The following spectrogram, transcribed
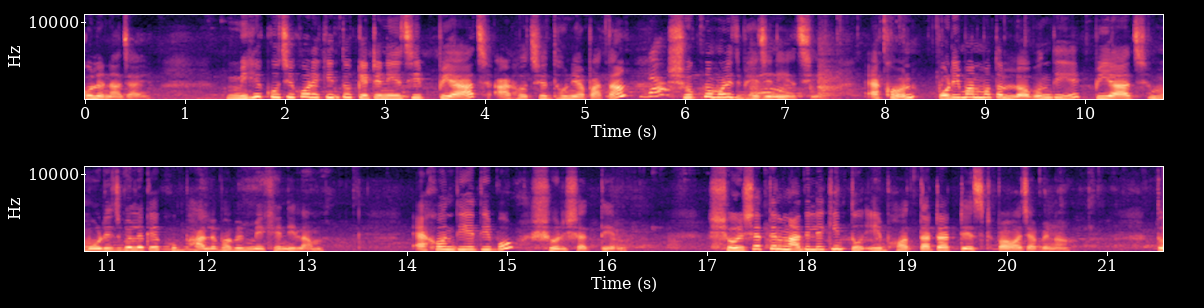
গলে না যায়। মিহি কুচি করে কিন্তু কেটে নিয়েছি পেঁয়াজ আর হচ্ছে ধনিয়া পাতা, শুকনো মরিচ ভেজে নিয়েছি। এখন পরিমাণ মতো লবণ দিয়ে পেঁয়াজ, মরিচগুলোকে খুব ভালোভাবে মেখে নিলাম। এখন দিয়ে দিব সরিষার তেল। সরিষার তেল না দিলে কিন্তু এই ভর্তাটার টেস্ট পাওয়া যাবে না। তো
